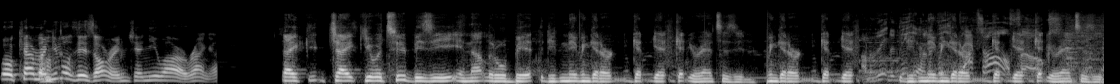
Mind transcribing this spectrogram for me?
well, Cameron, yours is orange, and you are a ranger. Jake, Jake, you were too busy in that little bit that you didn't even get a, get get get your answers in. Even get a, get get you didn't even get a, get get get your answers in.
